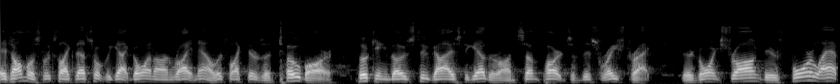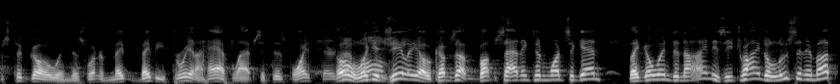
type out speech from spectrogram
it almost looks like that's what we got going on right now. looks like there's a tow bar hooking those two guys together on some parts of this racetrack. They're going strong. There's four laps to go in this one, maybe, maybe three and a half laps at this point. There's oh, look bump. at Giglio Comes up and bumps Saddington once again. They go into nine. Is he trying to loosen him up?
